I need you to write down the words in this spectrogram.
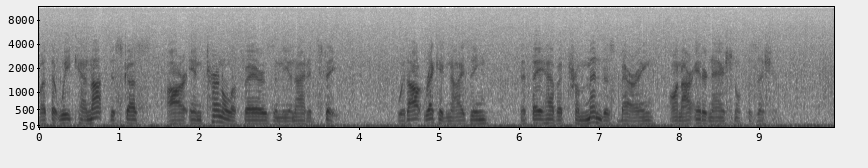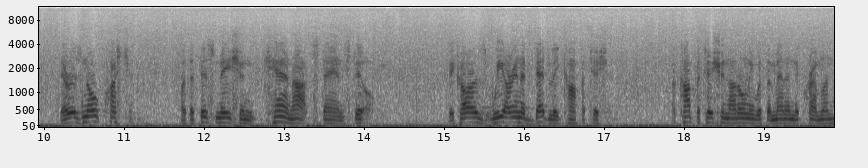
but that we cannot discuss our internal affairs in the United States without recognizing that they have a tremendous bearing on our international position. There is no question but that this nation cannot stand still because we are in a deadly competition. A competition not only with the men in the Kremlin,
